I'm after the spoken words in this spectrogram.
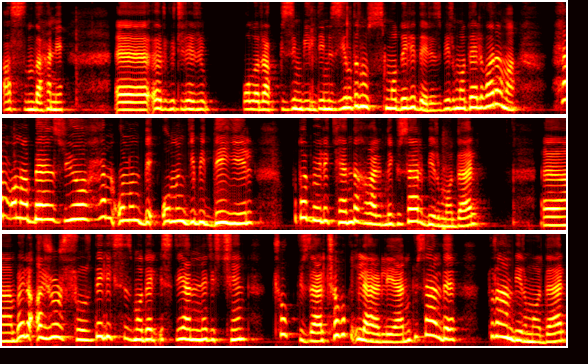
Aslında hani e, örgücüleri olarak bizim bildiğimiz yıldız modeli deriz. Bir model var ama hem ona benziyor hem onun de, onun gibi değil. Bu da böyle kendi halinde güzel bir model. Ee, böyle ajursuz, deliksiz model isteyenler için çok güzel, çabuk ilerleyen, güzel de duran bir model.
